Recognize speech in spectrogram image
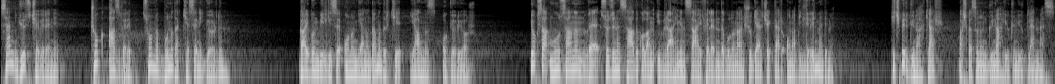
Sen yüz çevireni, çok az verip sonra bunu da keseni gördün mü? Gaybın bilgisi onun yanında mıdır ki yalnız o görüyor? Yoksa Musa'nın ve sözüne sadık olan İbrahim'in sahifelerinde bulunan şu gerçekler ona bildirilmedi mi? Hiçbir günahkar başkasının günah yükünü yüklenmez.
